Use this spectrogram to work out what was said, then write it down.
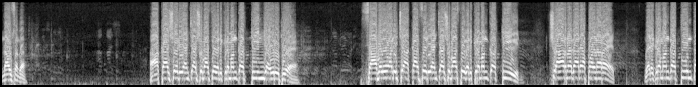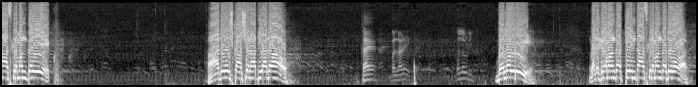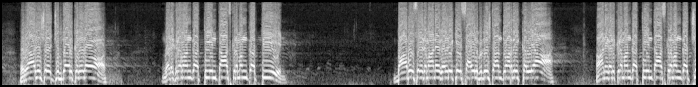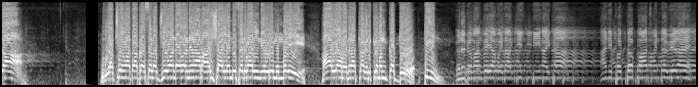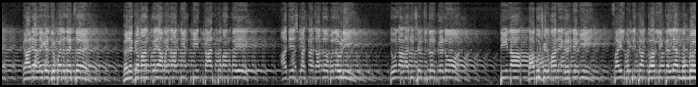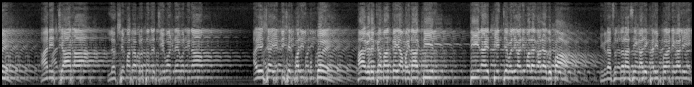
नाव सांगा. आकाश शेड यांच्या शुभास्ते गाडी क्रमांक तीन जाहीर होतोय. साबळेवाडीचे आकाश शेड यांच्या शुभास्ते गाडी क्रमांक तीन. चार न गाड्या पळणार आहेत. गाडी क्रमांक तीन तास क्रमांक एक. आदेश काशीनाथ यादव. काय? बलवडी. बलवडी. गाडी क्रमांक तीन तास क्रमांक दोन. राजेश जुबदार करेड गड क्रमांक तीन तास क्रमांक तीन. बाबू सेठ माने घरडी के साहिल प्रतिष्ठान द्वारली कल्याण आणि गड क्रमांक तीन तास क्रमांक चार. लक्ष्मी माता प्रसन्न जीवन ड्रायव्हर निनाम आयशा यांनी सेटवाली नेवरी मुंबई. हा या मैदानातला गड क्रमांक दो तीन. गड क्रमांक या मैदानातील तीन ऐका. आणि फक्त पाच मिनिटं वेळ आहे. गाड्या लगेच झोपायला जायचंय. गड क्रमांक या मैदानातील तीन तास क्रमांक एक. आदेश कृष्णा जाधव बलवडी दोन ला राजू शेठ जुदर कळडोन तीन ला बाबू शेठ माने घरनेगी साहिल प्रतिष्ठान द्वारली कल्याण मुंबई. आणि चार ला लक्ष्मीमाता प्रसन्न जीवन driver Inam Ayesha N D Sheth Patil Mumbai. हा गड क्रमांक या मैदानातील तीन आहे तीनचे बलिगाडी मला गाड्या दुपा इकडे सुंदर अशी गाडी खाली पळा निघाली.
